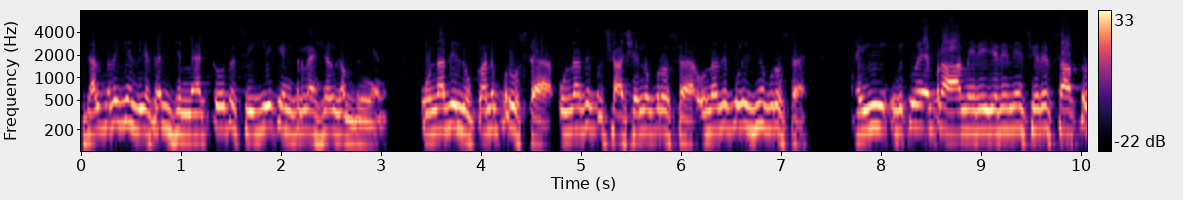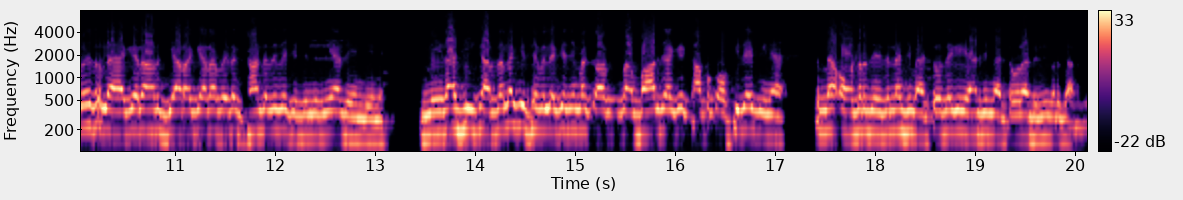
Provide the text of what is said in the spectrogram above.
ਗੱਲ ਪਤਾ ਕੀ ਹੁੰਦੀ ਹੈ ਸਰ ਜਮੈਟੋ ਤੇ ਸਵੀਗੀ ਇੱਕ ਇੰਟਰਨੈਸ਼ਨਲ ਕੰਪਨੀਆਂ ਨੇ। ਉਹਨਾਂ ਦੇ ਲੋਕਾਂ ਨੂੰ ਭਰੋਸਾ ਹੈ, ਉਹਨਾਂ ਦੇ ਪ੍ਰਸ਼ਾਸਨ ਨੂੰ ਭਰੋਸਾ ਹੈ, ਉਹਨਾਂ ਦੇ ਪੁਲਿਸ ਨੂੰ ਭਰੋਸਾ ਹੈ। ਅਸੀਂ ਵੇਖੋ ਇਹ ਭਰਾ ਮੇਰੇ ਜਿਹੜੇ ਨੇ ਸਵੇਰੇ 7 ਵਜੇ ਤੋਂ ਲੈ ਕੇ ਰਾਤ 11 11 ਵਜੇ ਤੱਕ ਠੰਡ ਦੇ ਵਿੱਚ ਡਿਲੀਵਰੀਆਂ ਦੇਂਦੇ ਨੇ। ਮੇਰਾ ਜੀ ਕਰਦਾ ਨਾ ਕਿਸੇ ਵੇਲੇ ਕਿ ਜੇ ਮੈਂ ਬਾਹਰ ਜਾ ਕੇ ਕੱਪ ਕਾਫੀ ਹੀ ਪੀਣਾ ਤੇ ਮੈਂ ਆਰਡਰ ਦੇ ਦੇਣਾ ਜਮੈਟੋ ਦੇ ਕਿ ਯਾਰ ਜਮੈਟੋ ਵਾਲਾ ਡਿਲੀਵਰ ਕਰ ਦੇ।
